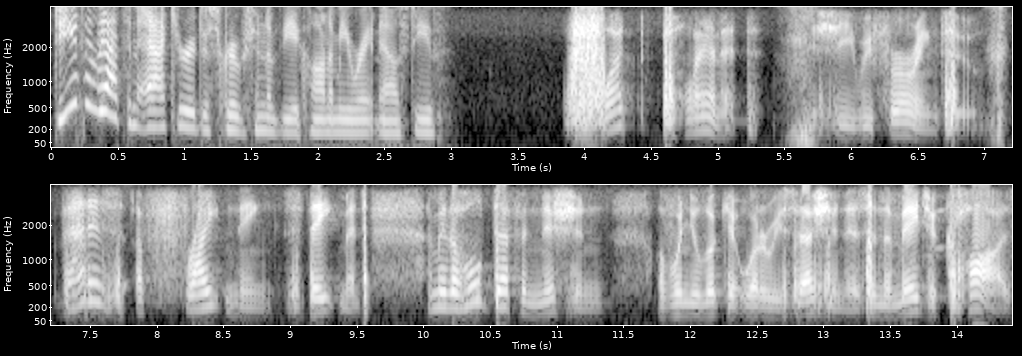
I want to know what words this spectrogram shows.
Do you think that's an accurate description of the economy right now, Steve? What planet is she referring to? That is a frightening statement. I mean, the whole definition of when you look at what a recession is, and the major cause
